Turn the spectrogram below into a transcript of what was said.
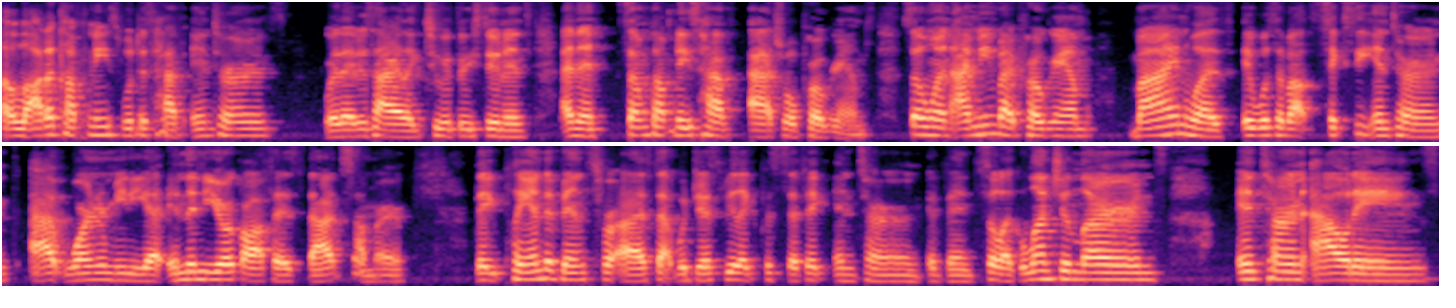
a lot of companies will just have interns where they just hire like two or three students. And then some companies have actual programs. So when I mean by program, mine was it was about 60 interns at Warner Media in the New York office that summer. They planned events for us that would just be like Pacific intern events. So like lunch and learns, intern outings,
